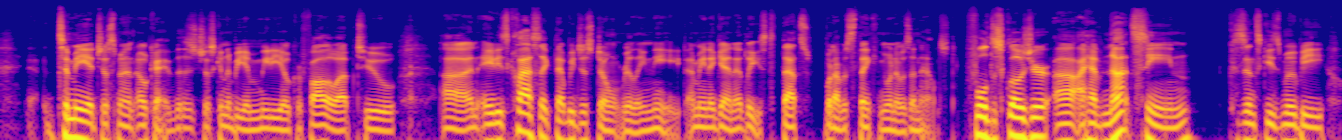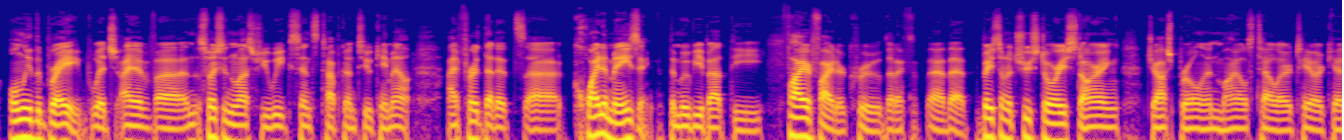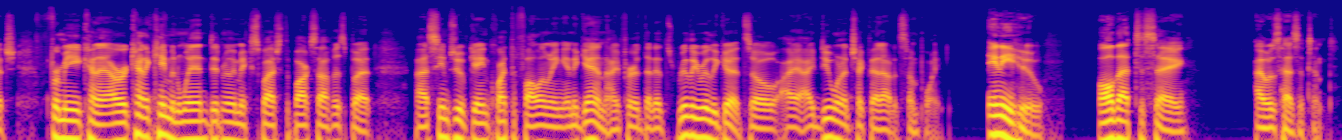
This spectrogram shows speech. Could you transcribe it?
to me it just meant okay, this is just going to be a mediocre follow up to uh, an 80s classic that we just don't really need. I mean, again, at least that's what I was thinking when it was announced. Full disclosure, uh, I have not seen Kosinski's movie Only the Brave, which I have, uh, especially in the last few weeks since Top Gun 2 came out, I've heard that it's uh, quite amazing. The movie about the firefighter crew that I th- uh, that based on a true story starring Josh Brolin, Miles Teller, Taylor Kitsch. For me, kind of or kind of came and went, didn't really make a splash at the box office, but uh, seems to have gained quite the following. And again, I've heard that it's really, really good. So I, I do want to check that out at some point. Anywho, all that to say, I was hesitant.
